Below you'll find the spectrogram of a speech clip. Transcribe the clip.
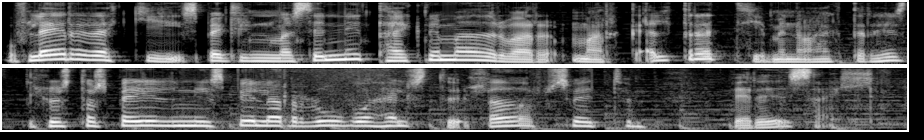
Og fleiri er ekki í speiklinum að sinni, tæknimaður var Mark Eldredd, ég minna á hægt að hlusta á speilin í spilararúf og helstu hlaðarsveitum, veriði sæl.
